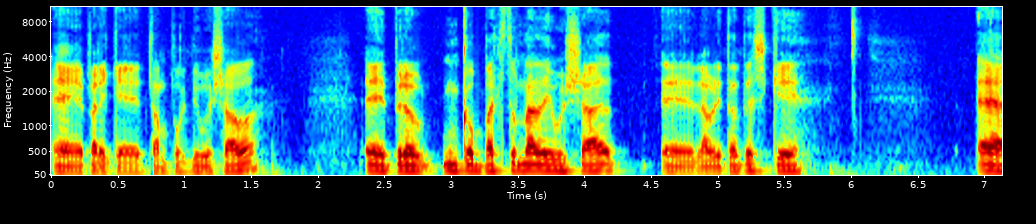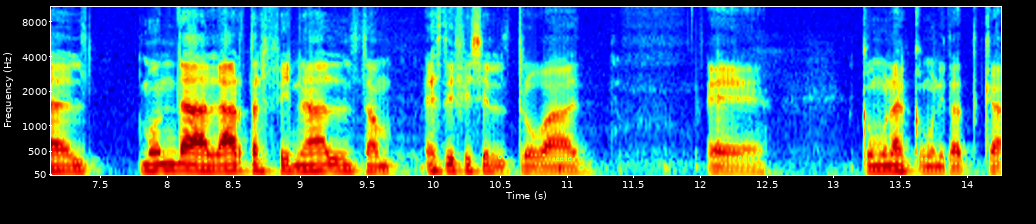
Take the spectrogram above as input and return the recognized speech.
eh, perquè tampoc dibuixava Eh, però un cop vaig tornar a dibuixar, eh, la veritat és que el món de l'art al final és difícil trobar eh, com una comunitat que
